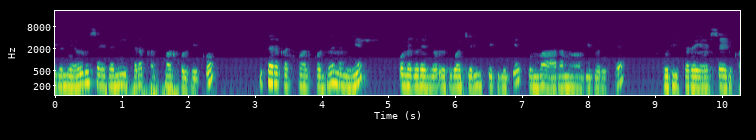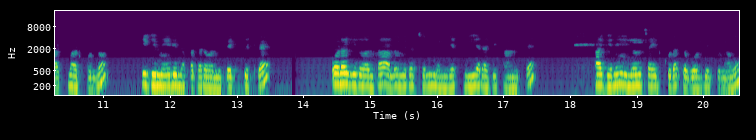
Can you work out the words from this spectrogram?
ಇದನ್ನು ಎರಡು ಸೈಡಲ್ಲಿ ಈ ಥರ ಕಟ್ ಮಾಡ್ಕೊಳ್ಬೇಕು. ಈ ಥರ ಕಟ್ ಮಾಡಿಕೊಂಡ್ರೆ ನಮಗೆ ಒಳಗಡೆ ಇರುವ ಜೆಲ್ ತೆಗಿಲಿಕ್ಕೆ ತುಂಬ ಆರಾಮವಾಗಿ ಬರುತ್ತೆ. ನೋಡಿ, ಈ ಥರ ಎರಡು ಸೈಡ್ ಕಟ್ ಮಾಡಿಕೊಂಡು ಹೀಗೆ ಮೇಲಿನ ಪದರವನ್ನು ತೆಗೆದ್ಬಿಟ್ರೆ ಒಳಗಿರುವಂಥ ಅಲೋವಿರೋ ಜೆಲ್ ನಮಗೆ ಕ್ಲಿಯರ್ ಆಗಿ ಕಾಣುತ್ತೆ. ಹಾಗೆಯೇ ಇನ್ನೊಂದು ಸೈಡ್ ಕೂಡ ತಗೊಳ್ಬೇಕು ನಾವು.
